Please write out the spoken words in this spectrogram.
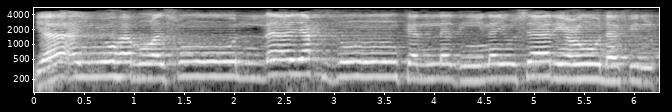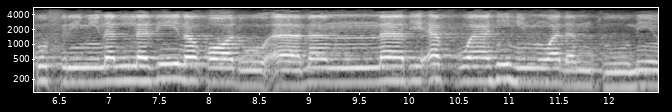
يا أيها الرسول لا يحزنك الذين يسارعون في الكفر من الذين قالوا آمنا بأفواههم ولم تؤمن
